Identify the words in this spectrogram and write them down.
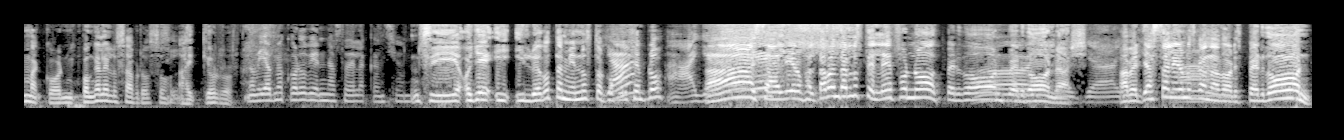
McCormick, póngale lo sabroso. Sí. Ay, qué horror. No, ya me acuerdo bien hasta de la canción. Sí, oye, y, y luego también nos tocó, ¿Ya? por ejemplo. Ah, ya ves. salieron, faltaban dar los teléfonos. Perdón, Ay, perdón. ya, ash. ya, A ver, ya salieron los ganadores, perdón.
